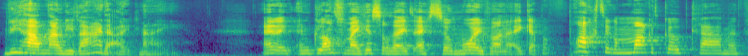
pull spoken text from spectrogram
wie haalt nou die waarde uit mij. En een klant van mij gisteren zei het echt zo mooi van... Ik heb een prachtige marktkoopkraam met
